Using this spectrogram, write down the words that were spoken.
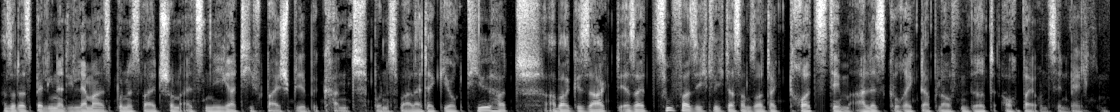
Also das Berliner Dilemma ist bundesweit schon als Negativbeispiel bekannt. Bundeswahlleiter Georg Thiel hat aber gesagt, er sei zuversichtlich, dass am Sonntag trotzdem alles korrekt ablaufen wird, auch bei uns in Berlin.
